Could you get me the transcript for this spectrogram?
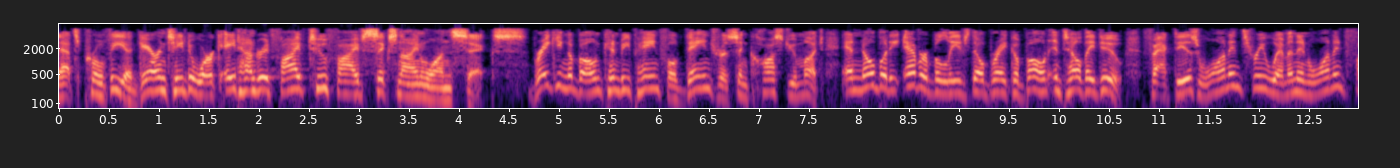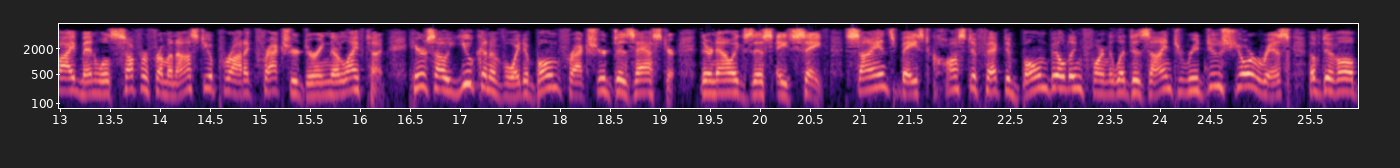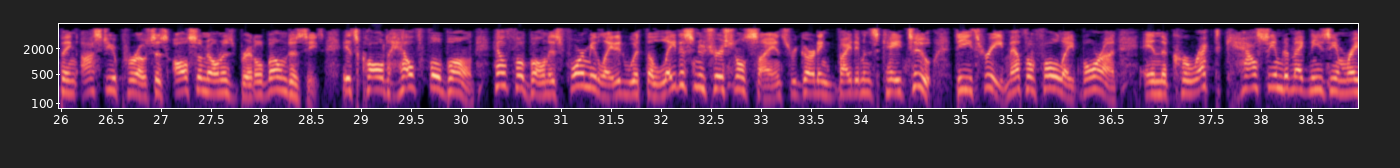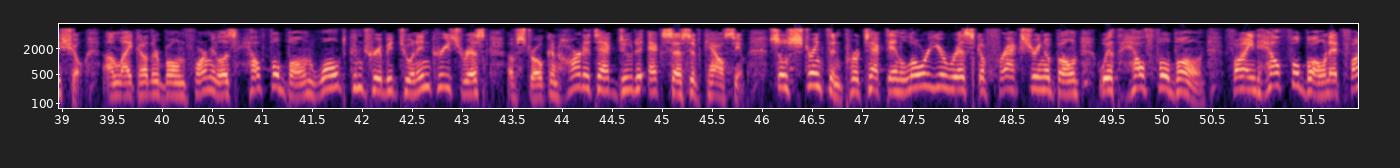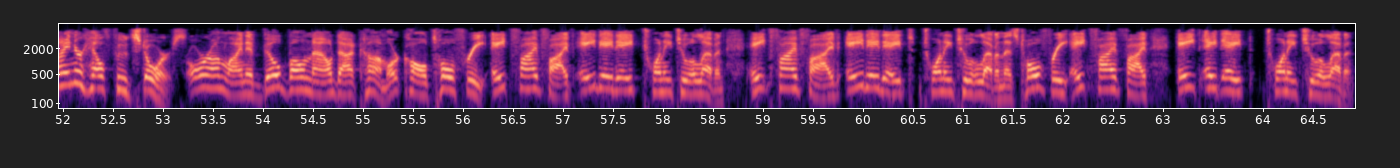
That's Provia, guaranteed to work 800-525-6916. Breaking a bone can be painful, dangerous, and cost you much, and nobody ever believes they'll break a bone until they do. Fact is, one in three women and one in five men will suffer from an osteoporotic fracture during their lifetime. Here's how you can avoid a bone fracture disaster. There now exists a safe, science-based, cost-effective bone-building formula designed to reduce your risk of developing osteoporosis, also known as brittle bone disease. It's called Healthful Bone. Healthful Bone is formulated with the latest nutritional science regarding vitamins K2, D3, methylfolate, boron, and the correct calcium to magnesium ratio. Unlike other bone formulas, Healthful Bone won't contribute to an increased risk of stroke and heart attack due to excessive calcium. So strengthen, protect, and lower your risk of fracturing a bone with Healthful Bone. Find Healthful Bone at finer health food stores or online at buildbonenow.com or call toll free 855-888-2211. 855 888-2211. That's toll free 855-888-2211.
